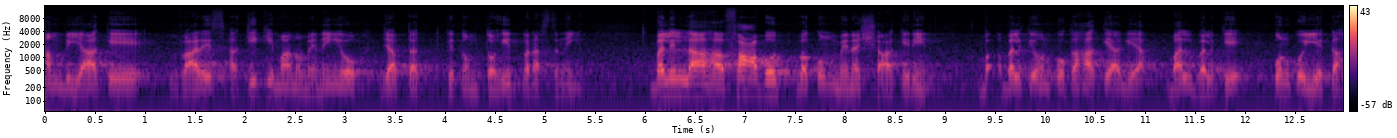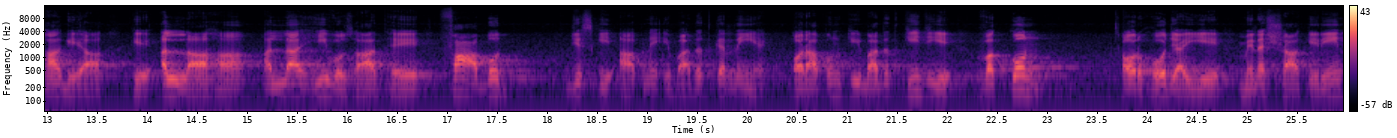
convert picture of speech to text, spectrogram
अम्बिया के वारिस हकीकी मानों में नहीं हो, जब तक कि तुम तोहद परस्त नहीं हो। बल्ला फ़ाबुद वकुम मिन शाकिरीन। बल्कि उनको कहा क्या गया, बल बल्कि उनको ये कहा गया कि अल्लाह अल्लाह ही वो ज़ात है, फ़ाबुद, जिसकी आपने इबादत करनी है, और आप उनकी इबादत कीजिए। वकुन और हो जाइए मिन शाकिरीन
